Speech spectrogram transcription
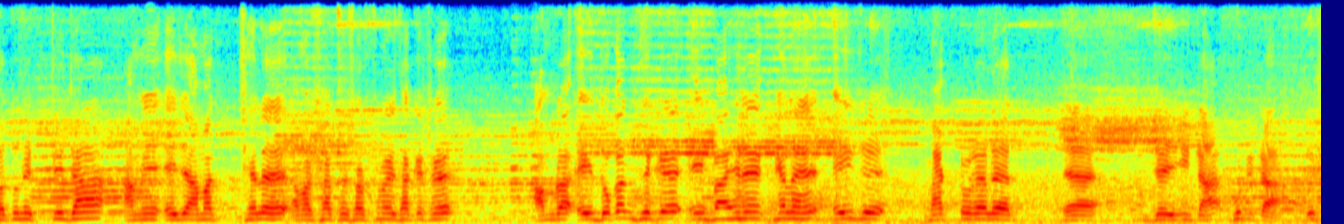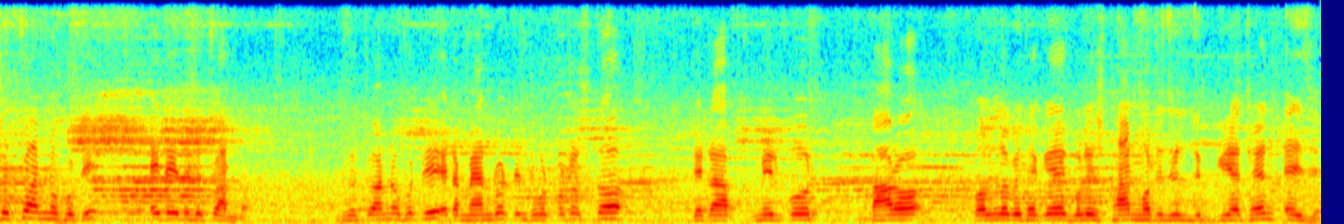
নতুন একটি যা আমি এই যে আমার ছেলে আমার সাথে সবসময় থাকে সে। আমরা এই দোকান থেকে এই বাইরে গেলে এই যে আহ, যে ইটা, খুঁটিটা দুশো চুয়ান্ন খুঁটি, এটাই দুশো চুয়ান্ন। দুশো চুয়ান্ন ফুটি এটা ম্যান রোড তিনশো ফুট প্রশস্ত, যেটা মিরপুর বারো পল্লবী থেকে গুলিস্থান মতিঝিল গিয়েছেন, এই যে।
